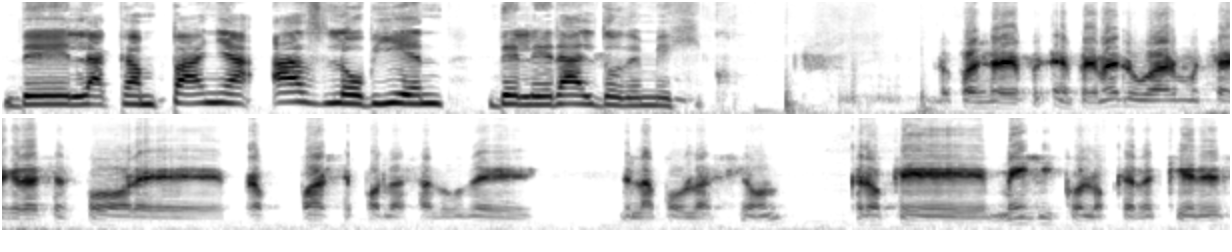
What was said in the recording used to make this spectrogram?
de la campaña Hazlo Bien del Heraldo de México. Pues, eh, en primer lugar, muchas gracias por eh, preocuparse por la salud de la población Creo que México lo que requiere es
